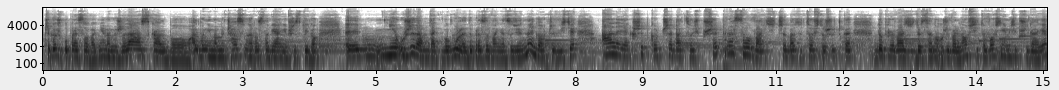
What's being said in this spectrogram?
czegoś uprasować, nie mamy żelazka albo, albo nie mamy czasu na rozstawianie wszystkiego. Ym, Nie używam tak w ogóle do prasowania codziennego oczywiście, ale jak szybko trzeba coś przeprasować, trzeba coś troszeczkę doprowadzić do stanu używalności, to właśnie mi się przydaje.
